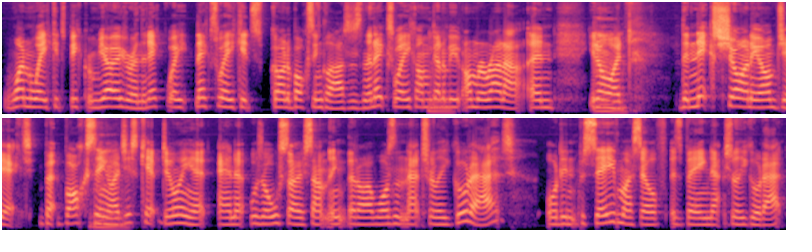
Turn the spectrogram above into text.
one week it's Bikram yoga, and the next week, next week it's going to boxing classes, and the next week I'm mm. going to be, I'm a runner, and you know, mm. I the next shiny object. But boxing, mm. I just kept doing it. And it was also something that I wasn't naturally good at or didn't perceive myself as being naturally good at.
